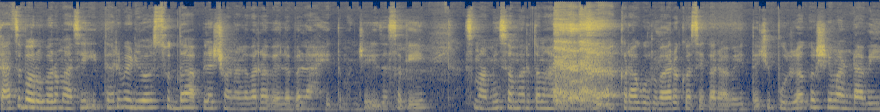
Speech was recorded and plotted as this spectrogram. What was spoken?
त्याचबरोबर माझे इतर व्हिडिओजसुद्धा आपल्या चॅनलवर अवेलेबल आहेत. म्हणजे जसं की स्वामी समर्थ महाराजांचे अकरा गुरुवार कसे करावेत त्याची पूजा कशी मांडावी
